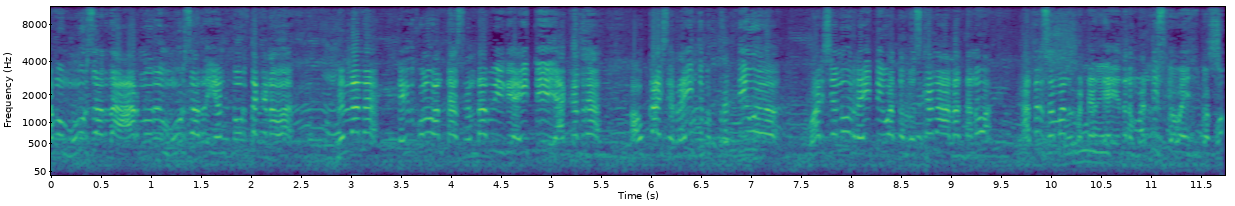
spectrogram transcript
ನಮ್ಮ ಮೂರು ಸಾವಿರದ ಆರ್ನೂರು, ಮೂರು ಸಾವಿರದ ಎಂಟುನೂರು ತನಕ ನಾವು ಬಿಲ್ಲನ್ನ ತೆಗೆದುಕೊಳ್ಳುವಂತ ಸಂದರ್ಭ ಈಗ ಐತಿ. ಯಾಕಂದ್ರೆ ಅವಕಾಶ ರೈತ ಪ್ರತಿ ವರ್ಷನೂ ರೈತ ಇವತ್ತು ಲುಸ್ಕಾನ ಆಲತ್ತನೋ ಅದ್ರ ಸಂಬಂಧಪಟ್ಟಂತೆ ಇದನ್ನ ಮಧ್ಯಸ್ಥಿಕೆ ವಹಿಸಬೇಕು.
